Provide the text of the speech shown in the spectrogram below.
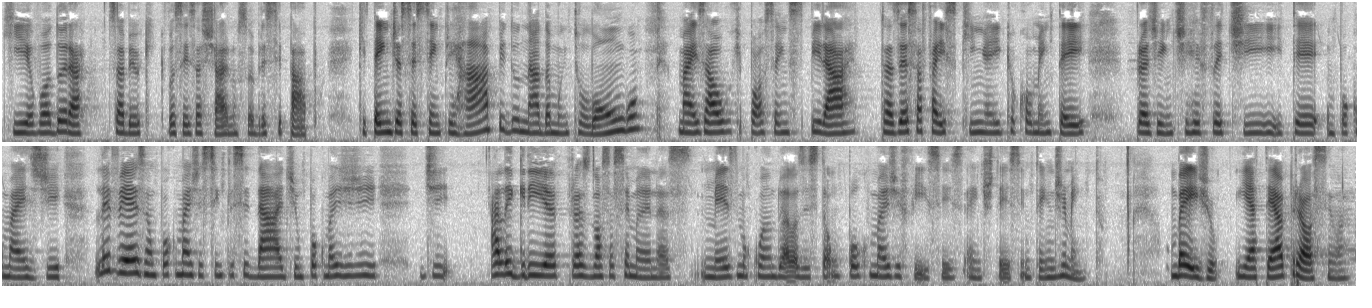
que eu vou adorar saber o que vocês acharam sobre esse papo. Que tende a ser sempre rápido, nada muito longo, mas algo que possa inspirar, trazer essa faísquinha aí que eu comentei para gente refletir e ter um pouco mais de leveza, um pouco mais de simplicidade, um pouco mais de, de alegria para as nossas semanas, mesmo quando elas estão um pouco mais difíceis, a gente ter esse entendimento. Um beijo e até a próxima!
